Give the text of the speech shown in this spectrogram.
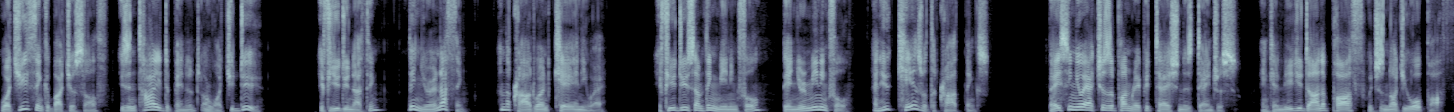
What you think about yourself is entirely dependent on what you do. If you do nothing, then you're a nothing and the crowd won't care anyway. If you do something meaningful, then you're meaningful, and who cares what the crowd thinks? Basing your actions upon reputation is dangerous and can lead you down a path which is not your path.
